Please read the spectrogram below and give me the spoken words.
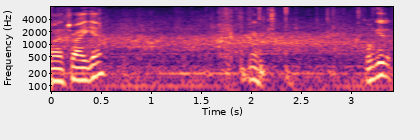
Want to try again? Here. Go get it.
